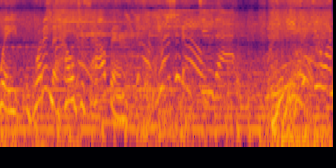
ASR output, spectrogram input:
Wait, what in the hell just happened? You shouldn't do that. You need to do our.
